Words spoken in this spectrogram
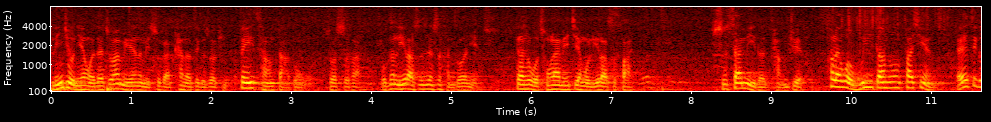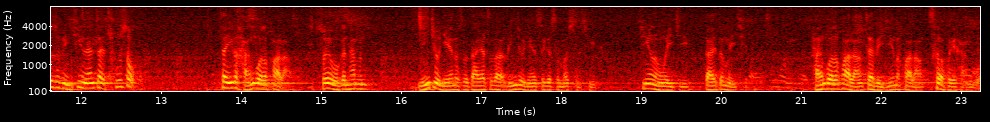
零九年我在中央美院的美术馆看到这个作品，非常打动我。说实话，我跟李老师认识很多年，但是我从来没见过李老师画十三米的长卷。后来我无意当中发现，哎，这个作品竟然在出售，在一个韩国的画廊。所以我跟他们，零九年的时候，大家知道零九年是一个什么时期？金融危机，大家都没钱。韩国的画廊在北京的画廊撤回韩国。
